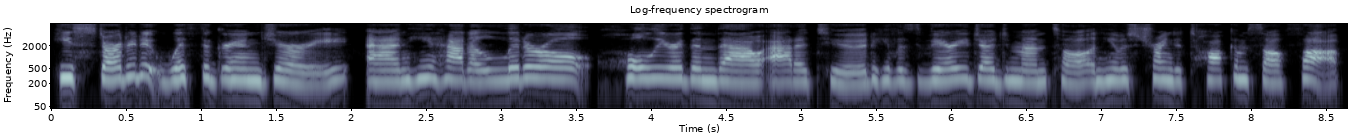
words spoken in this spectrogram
He started it with the grand jury and he had a literal holier than thou attitude. He was very judgmental and he was trying to talk himself up,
